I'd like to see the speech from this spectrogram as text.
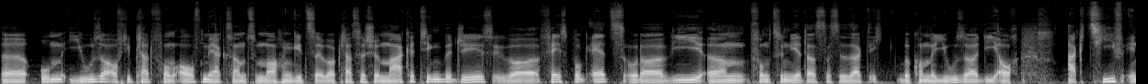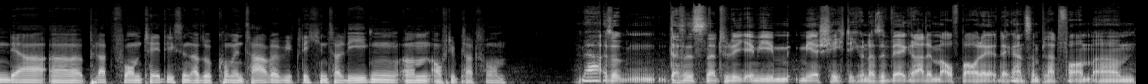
äh, um User auf die Plattform aufmerksam zu machen? Geht es da über klassische Marketingbudgets, über Facebook-Ads oder wie ähm, funktioniert das, dass ihr sagt, ich bekomme User, die auch aktiv in der äh, Plattform tätig sind, also Kommentare wirklich hinterlegen ähm, auf die Plattform? Ja, also das ist natürlich irgendwie mehrschichtig und da sind wir ja gerade im Aufbau der, der ganzen Plattform. Ähm,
